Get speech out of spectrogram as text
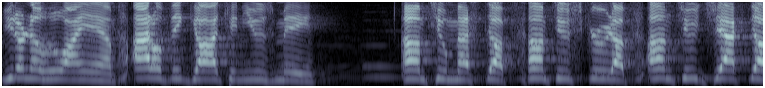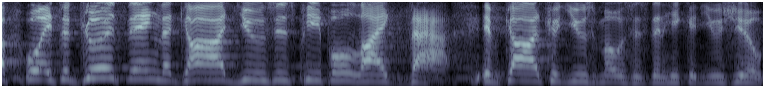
You don't know who I am. I don't think God can use me. I'm too messed up. I'm too screwed up. I'm too jacked up. Well, it's a good thing that God uses people like that. If God could use Moses, then he could use you.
